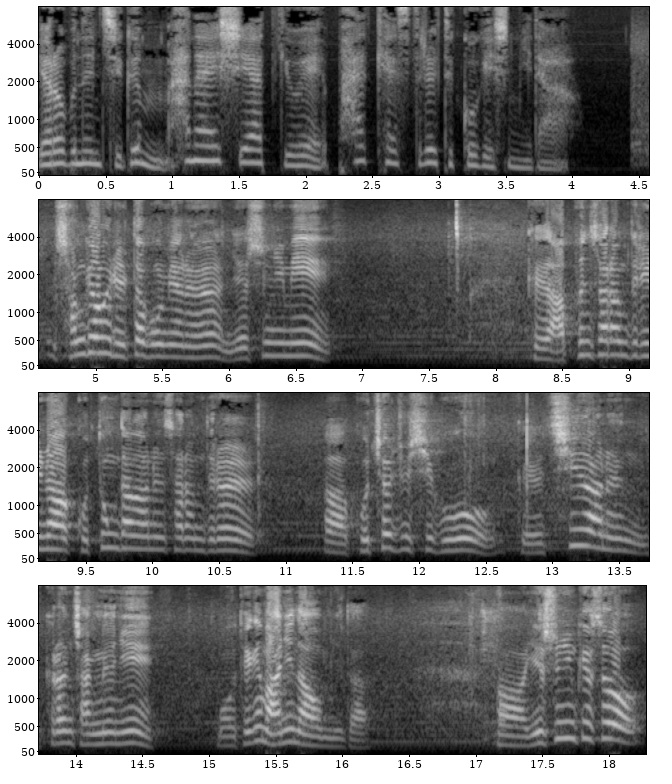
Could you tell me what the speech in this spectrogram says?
여러분은 지금 하나의 씨앗 교회 팟캐스트를 듣고 계십니다. 성경을 읽다 보면은 예수님이 그 아픈 사람들이나 고통당하는 사람들을 아, 고쳐주시고 그 치유하는 그런 장면이 뭐 되게 많이 나옵니다. 아, 예수님께서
